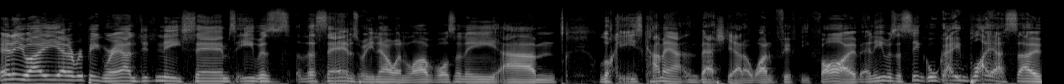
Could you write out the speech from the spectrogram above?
anyway, he had a ripping round, didn't he, Sams? He was the Sams we know and love, wasn't he? Um, look, he's come out and bashed out a 155, and he was a single game player. So,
